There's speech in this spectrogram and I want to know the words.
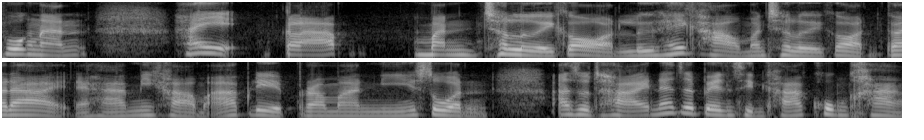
ช่วงนั้นให้กราฟ มันเฉลยก่อน หรือให้ข่าวมันเฉลยก่อนก็ได้นะคะมีข่าวมาอัปเดตประมาณนี้ส่วนอันสุดท้ายน่าจะเป็นสินค้าคงคลัง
